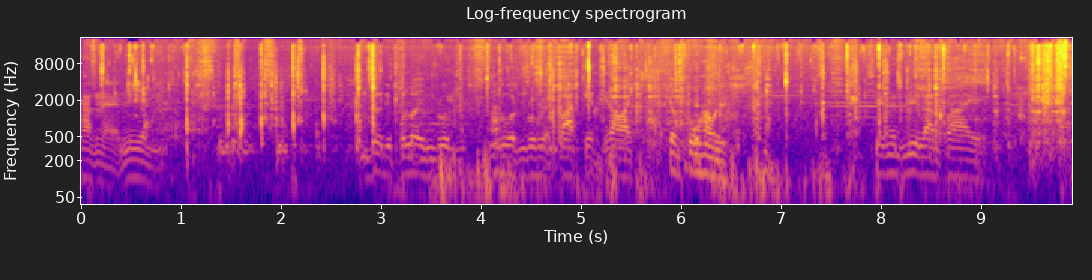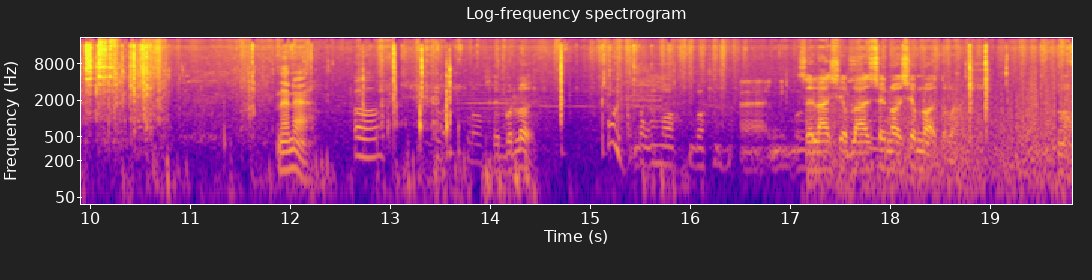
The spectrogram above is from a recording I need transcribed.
หันน่ะนียนเดือดดิบเลยรวมรวมรวมเลยบาดเก็ดรอยจนปรุงเฮาเนี่ยเสียเงินลีลานไปนั่นน่ะเออ ใส่เบดเลยอุ้ยลงมาบ่อ่านี่บ่ใส่ลายเสียบลายใส่หน่อยเสียบหน่อยแต่ว่าเนาะ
